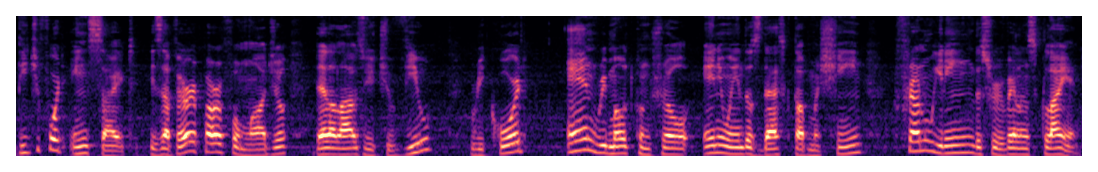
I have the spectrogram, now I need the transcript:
Digifort Insight is a very powerful module that allows you to view, record, and remote control any Windows desktop machine from within the surveillance client.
